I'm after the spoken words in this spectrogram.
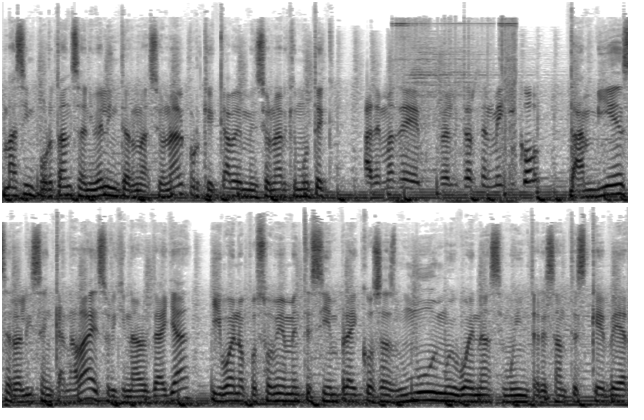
más importantes a nivel internacional, porque cabe mencionar que Mutec, además de realizarse en México, también se realiza en Canadá, es originario de allá. Y bueno, pues obviamente siempre hay cosas muy, muy buenas y muy interesantes que ver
